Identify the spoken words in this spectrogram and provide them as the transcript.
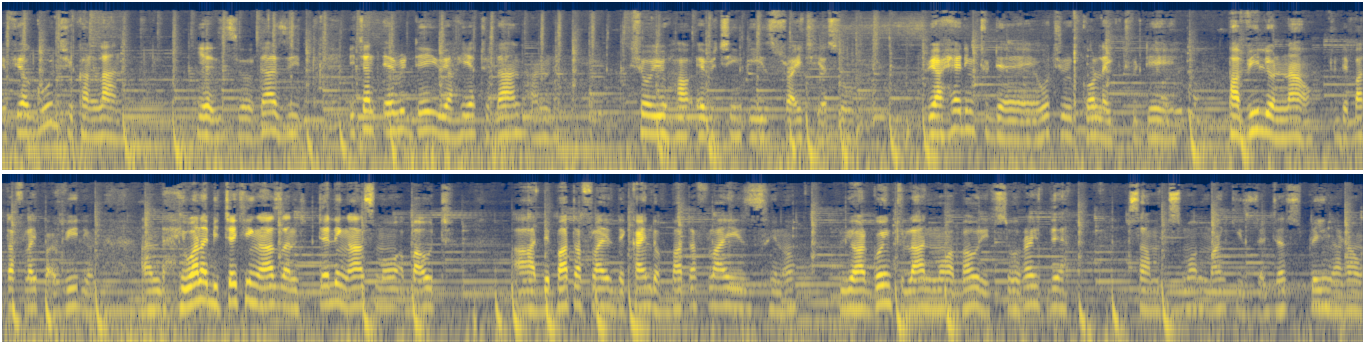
If you are good, you can learn. Yes, so that's it. Each and every day we are here to learn and show you how everything is right here. So we are heading to the what you call like today pavilion now, to the butterfly pavilion, and he wanna be taking us and telling us more about uh, the butterflies, the kind of butterflies. You know, we are going to learn more about it. So right there, some small monkeys that just playing around.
